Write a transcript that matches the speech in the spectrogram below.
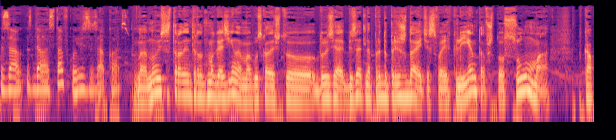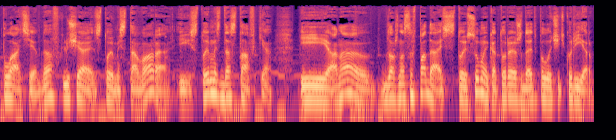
за доставку и за заказ. Да, ну и со стороны интернет-магазина могу сказать, что, друзья, обязательно предупреждайте своих клиентов, что сумма к оплате да, включает стоимость товара и стоимость доставки. И она должна совпадать с той суммой, которую ожидает получить курьер.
